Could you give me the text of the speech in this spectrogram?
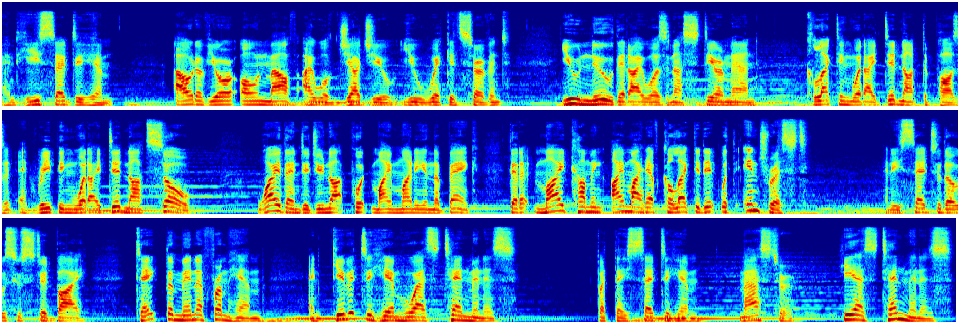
And he said to him, Out of your own mouth I will judge you, you wicked servant. You knew that I was an austere man, collecting what I did not deposit, and reaping what I did not sow. Why then did you not put my money in the bank, that at my coming I might have collected it with interest? And he said to those who stood by, Take the mina from him, and give it to him who has ten minas. But they said to him, Master, he has ten minas.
